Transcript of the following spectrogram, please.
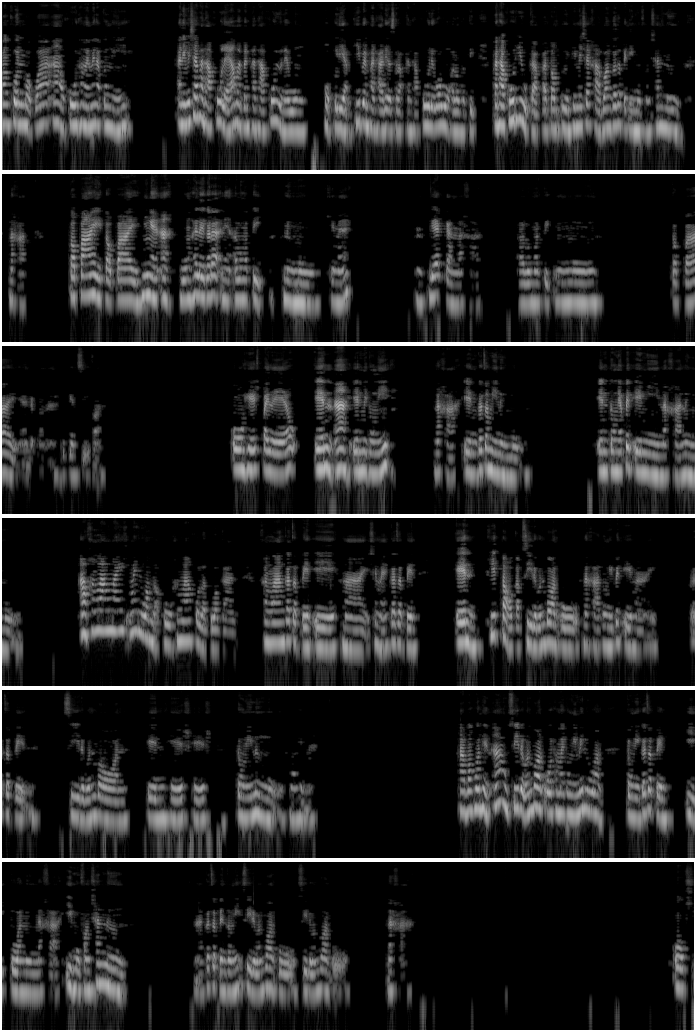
บางคนบอกว่า อ้าวครูทำไมไม่นับตรงนี้ อันนี้ไม่ใช่พันธะคู่แล้ว มันเป็นพันธะคู่อยู่ในวง หกเหลี่ยมที่เป็นพันธะเดียวสลับพันธะคู่เรียกว่าวงอะโรมาติก พันธะคู่ที่อยู่กับอะตอมอื่นที่ไม่ใช่คาร์บอนก็จะเป็นอีกหมู่ฟังก์ชันหนึ่งนะคะ ต่อไปต่อไปนี่ไงอะวงให้เลยก็ได้เนี่ยอะโรมาติกหนึ่งมูโอเคไหมแยกกันนะคะอะโรมาติกหนึ่งมูต่อไปเดี๋ยวก่อนนะเปลี่ยนสีก่อน OH ไปแล้ว N อะ N มีตรงนี้ นะคะ N ก็จะมีหนึ่งหมู่ N ตรงนี้เป็น A มีนะคะหนึ่งหมู่อ้าวข้างล่างไม่ไม่รวมหรอครูข้างล่างคนละตัวกัน ข้างล่างก็จะเป็น A ไม่ใช่ไหมก็จะเป็น N ที่ต่อกับ C ดับเบิลบอล O นะคะ ตรงนี้เป็น A ไม่ก็จะเป็น C ดับเบิลบอล N H H ตรงนี้หนึ่งหมู่มองเห็นไหม อ่าบางคนเห็น อ้าว C ดับเบิลบอล O ทำไมตรงนี้ไม่รวม ตรงนี้ก็จะเป็นอีกตัวหนึ่งนะคะ อีกหมู่ฟังก์ชันหนึ่งนะก็จะเป็นตรงนี้ C ดับเบิลบอล O C ดับบิลบอล O นะคะ โอเค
